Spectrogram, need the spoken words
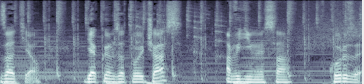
Zatiaľ, ďakujem za tvoj čas a vidíme sa v kurze.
